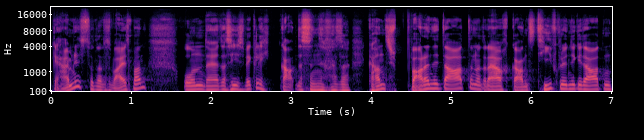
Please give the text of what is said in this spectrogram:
Geheimnis, sondern das weiß man. Und äh, das ist wirklich das sind also ganz spannende Daten oder auch ganz tiefgründige Daten.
